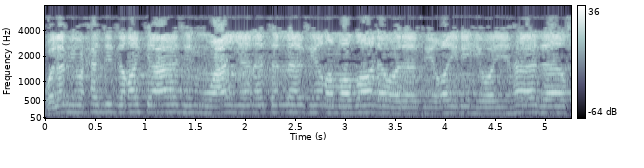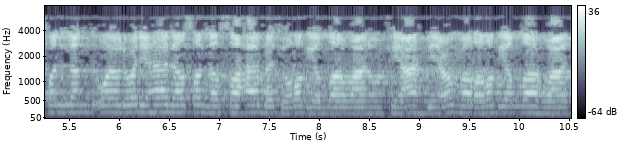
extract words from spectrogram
ولم يحدد ركعات معينة لا في رمضان ولا في غيره ولهذا صلى ولهذا صلى الصحابة رضي الله عنهم في عهد عمر رضي الله عنه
